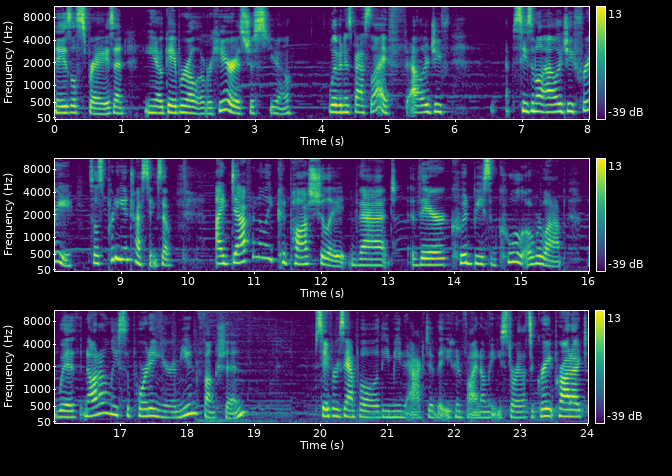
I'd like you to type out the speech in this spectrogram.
nasal sprays. And, you know, Gabriel over here is just, you know, living his best life, allergy, seasonal allergy free. So it's pretty interesting. So I definitely could postulate that there could be some cool overlap with not only supporting your immune function, say for example the immune active that you can find on my e-store that's a great product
